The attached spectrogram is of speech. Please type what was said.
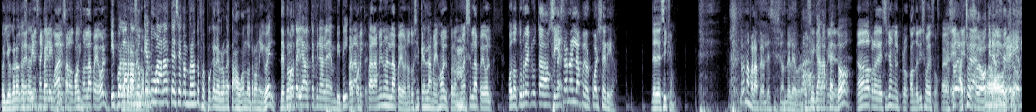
pues yo creo que Ustedes eso es piensan very igual, para los dos son la peor. Y por No, la para mí razón la que peor. tú ganaste ese campeonato fue porque LeBron estaba jugando a otro nivel. Tú no Deporte. te llevaste finales de MVP. Para mí, Deporte. para mí no es la peor. No te decir que es la mejor, pero no es la peor. cuando tú reclutas Si esa no es la peor, ¿cuál sería? de Decision. Esa no fue la peor decisión de LeBron. Si ganaste dos. No, no, no, pero de Decision el pro- cuando él hizo eso. O sea, Eso- eh, eso es otro No, nivel, es en, es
